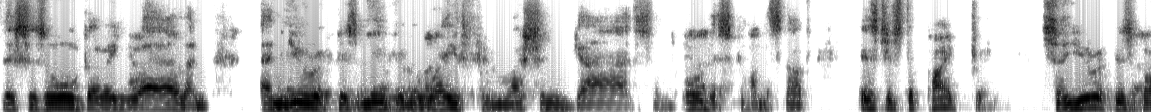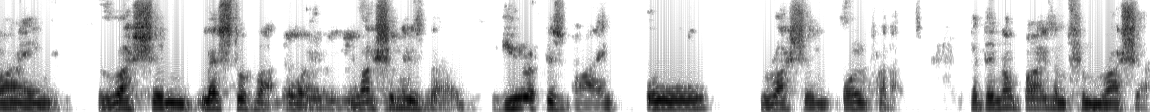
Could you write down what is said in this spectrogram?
this is all going well and and Europe is moving away from Russian gas and all this kind of stuff is just a pipe dream. So Europe is buying Russian. Let's talk about oil. Russian is Europe is buying all Russian oil products, but they're not buying them from Russia.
